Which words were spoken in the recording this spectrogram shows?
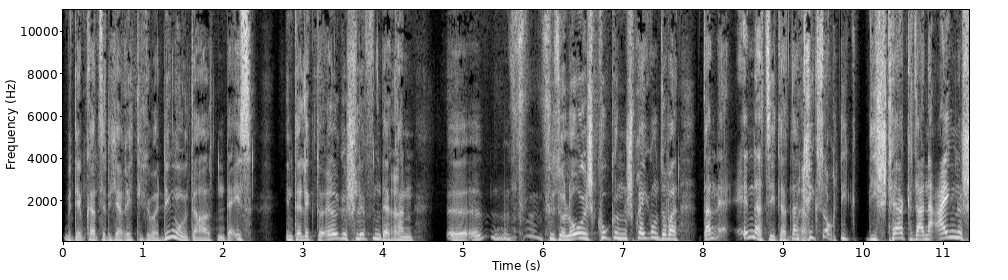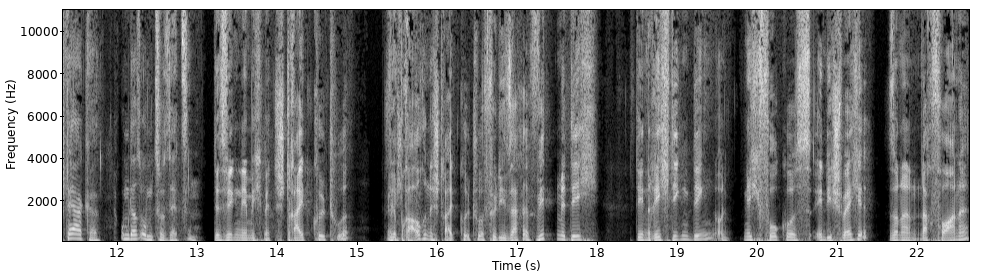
mit dem kannst du dich ja richtig über Dinge unterhalten. Der ist intellektuell geschliffen, der kann äh, ph- physiologisch gucken, sprechen und so weiter, dann ändert sich das. Dann kriegst du auch die, die Stärke, deine eigene Stärke, um das umzusetzen. Deswegen nehme ich mit Streitkultur. Wir Richtig. brauchen eine Streitkultur für die Sache. Widme dich den richtigen Dingen und nicht Fokus in die Schwäche, sondern nach vorne.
